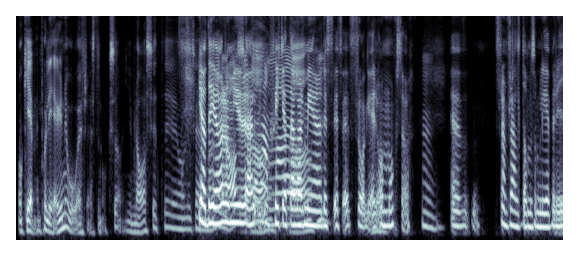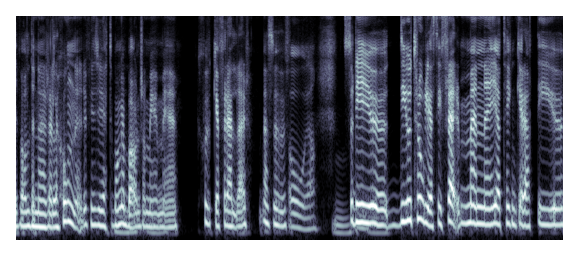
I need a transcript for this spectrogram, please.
Och även på lägre nivåer förresten också. Gymnasiet håller Ja, det har de ju all, skickat alarmerade ja. frågor om också. Mm. Eh, framförallt de som lever i våldernära relationer. Det finns ju jättemånga barn som är med sjuka föräldrar. Alltså, oh, ja. mm. Så det är ju det är otroliga siffror. Men eh, jag tänker att det är ju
